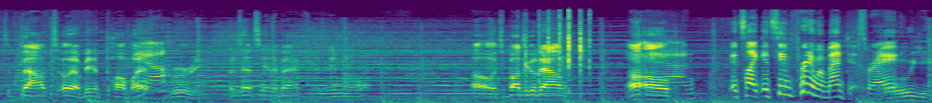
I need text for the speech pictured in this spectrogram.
It's about. To, oh, I've been in a pub. What? Yeah. Brewery. What does that say in the back? Does anyone know? Uh oh, it's about to go down. Uh oh. And it's like it seems pretty momentous, right? Oh yeah.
